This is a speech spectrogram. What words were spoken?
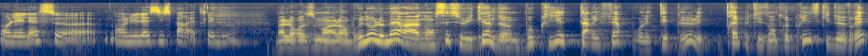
on les laisse, euh, on les laisse disparaître, les boulons malheureusement. Alors Bruno Le Maire a annoncé ce week-end un bouclier tarifaire pour les TPE, les très petites entreprises, qui devrait,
